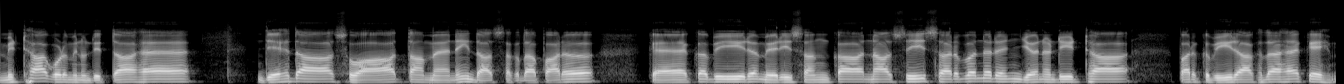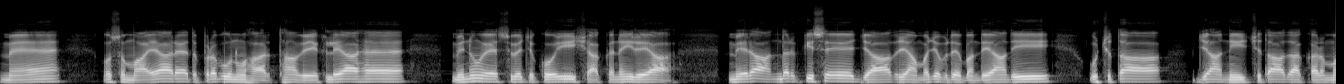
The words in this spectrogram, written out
ਮਿੱਠਾ ਗੁੜ ਮੈਨੂੰ ਦਿੱਤਾ ਹੈ। ਜਿਸ ਦਾ ਸਵਾਦ ਤਾਂ ਮੈਂ ਨਹੀਂ ਦੱਸ ਸਕਦਾ, ਪਰ ਕਹਿ ਕਬੀਰ ਮੇਰੀ ਸੰਕਾ ਨਾਸੀ ਸਰਬ ਨਿਰੰਜਨ ਡੀਠਾ। ਪਰ ਕਬੀਰ ਆਖਦਾ ਹੈ ਕਿ ਮੈਂ ਉਸ ਮਾਇਆ ਰਹਿਤ ਪ੍ਰਭੂ ਨੂੰ ਹਰ ਥਾਂ ਵੇਖ ਲਿਆ ਹੈ, ਮੈਨੂੰ ਇਸ ਵਿੱਚ ਕੋਈ ਸ਼ੱਕ ਨਹੀਂ ਰਿਹਾ। ਮੇਰਾ ਅੰਦਰ ਕਿਸੇ ਜਾਤ ਜਾਂ ਮਜਬ ਦੇ ਬੰਦਿਆਂ ਦੀ ਉੱਚਤਾ ਜਾਂ ਨੀਚਤਾ ਦਾ ਕਰਮ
